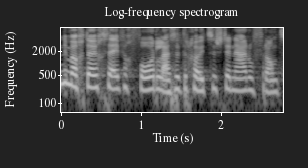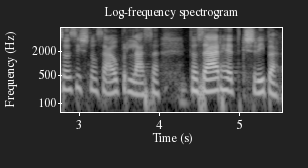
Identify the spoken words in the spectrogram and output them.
Und ich möchte euch es einfach vorlesen. Ihr könnt es dann auf Französisch noch selber lesen, was er hat geschrieben hat.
